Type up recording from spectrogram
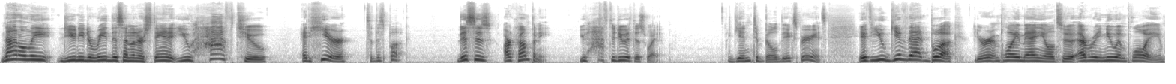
not only do you need to read this and understand it, you have to adhere to this book. This is our company. You have to do it this way. Again, to build the experience. If you give that book, your employee manual, to every new employee,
